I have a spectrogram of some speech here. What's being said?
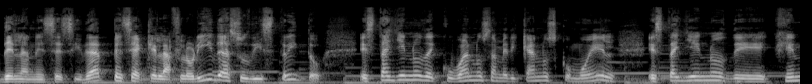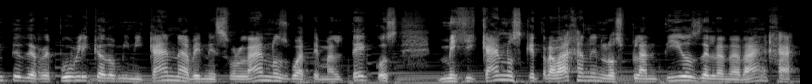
de la necesidad, pese a que la Florida, su distrito, está lleno de cubanos americanos como él, está lleno de gente de República Dominicana, venezolanos, guatemaltecos, mexicanos que trabajan en los plantíos de la naranja,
